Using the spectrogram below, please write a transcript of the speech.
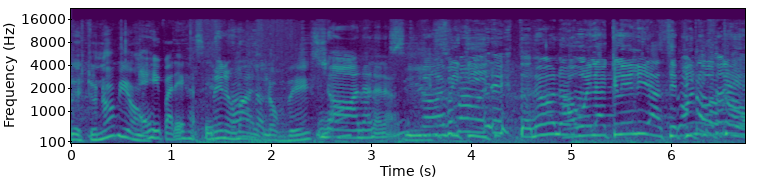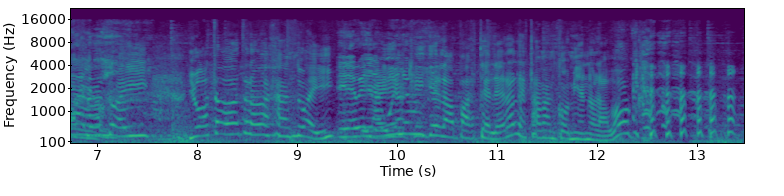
es tu novio. Es mi pareja, sí. Menos Manda mal. los besos. No, no, no, no. Sí. No, por favor, Piquito. esto, no, no. Abuela Clelia se Yo estaba ahí. Yo estaba trabajando ahí. Y veía abuelo- aquí que la pastelera le estaban comiendo la boca.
